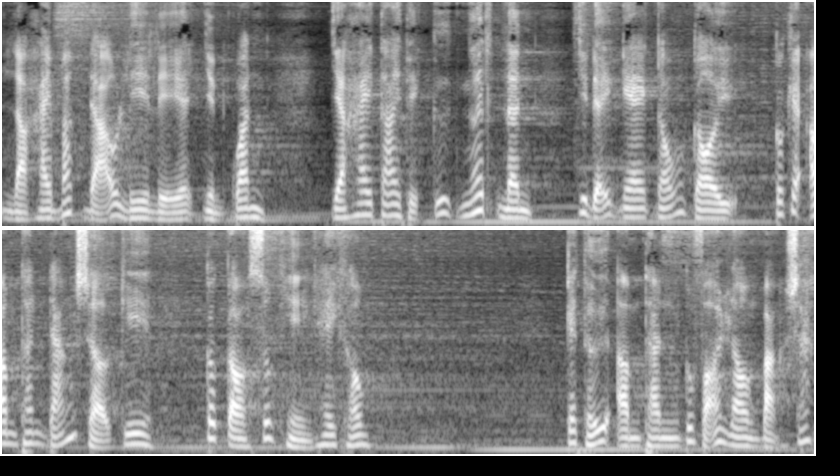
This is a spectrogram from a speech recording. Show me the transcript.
là hai mắt đảo lia lịa nhìn quanh và hai tay thì cứ ngết lên chỉ để nghe ngóng coi có cái âm thanh đáng sợ kia, có còn xuất hiện hay không. Cái thứ âm thanh của vỏ lon bằng sắt,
